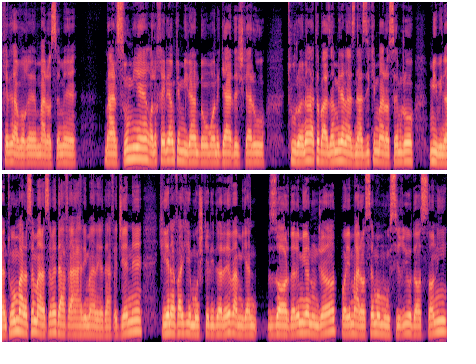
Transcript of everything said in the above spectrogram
خیلی در واقع مراسم مرسومیه. حالا خیلی هم که میرن به عنوان گردشگر و تور اینا حتی بعضا میرن از نزدیک مراسم رو می‌بینن. تو اون مراسم مراسم دفع اهریمنه یا دفع جنه که یه نفر که یه مشکلی داره و میگن زار داره میان اونجا با یه مراسم و موسیقی و داستانی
